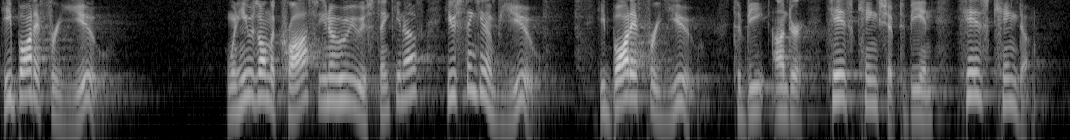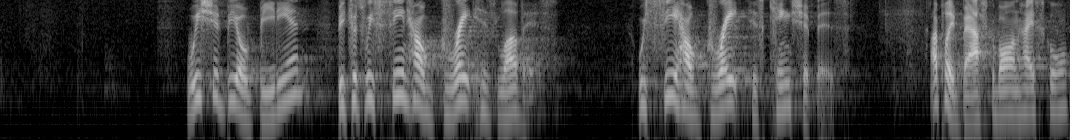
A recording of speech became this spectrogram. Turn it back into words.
He bought it for you. When he was on the cross, you know who he was thinking of? He was thinking of you. He bought it for you to be under his kingship, to be in his kingdom. We should be obedient because we've seen how great his love is. We see how great his kingship is. I played basketball in high school,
